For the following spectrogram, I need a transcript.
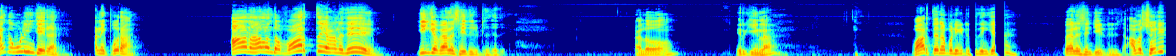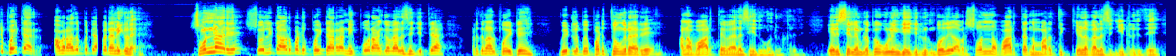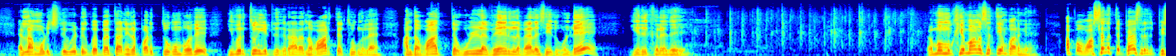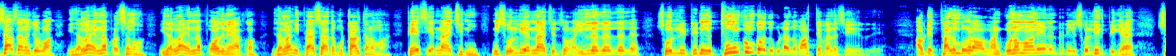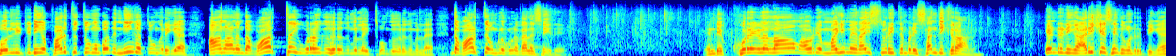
அங்கே ஊழியம் செய்கிறார் அன்னைக்கு பூரா. ஆனால் அந்த வார்த்தையானது இங்கே வேலை செய்துக்கிட்டு இருக்குது. ஹலோ இருக்கீங்களா? வார்த்தை என்ன பண்ணிக்கிட்டு இருக்குதுங்க? வேலை செஞ்சுக்கிட்டு இருக்குது. அவர் சொல்லிட்டு போயிட்டார். அவர் அதை பற்றி அப்போ நினைக்கல. சொன்னார் சொல்லிட்டு அவர் பாட்டுக்கு போயிட்டாரா? அன்னைக்கு பூரா அங்கே வேலை செஞ்சுட்டு அடுத்த நாள் போயிட்டு வீட்டில் போய் படுத்து தூங்குறாரு. ஆனால் வார்த்தை வேலை செய்து கொண்டிருக்கிறது. எருசலேமில் போய் ஊழியம் செஞ்சுட்டு இருக்கும்போது அவர் சொன்ன வார்த்தை அந்த மரத்துக்கு கீழே வேலை செஞ்சுட்டு இருக்குது. எல்லாம் முடிச்சுட்டு வீட்டுக்கு போய் பெத்தானியில் படுத்து தூங்கும்போது இவர் தூங்கிட்டு இருக்கிறார். அந்த வார்த்தை தூங்கலை. அந்த வார்த்தை உள்ள வேரில் வேலை செய்து கொண்டே இருக்கிறது. ரொம்ப முக்கியமான சத்தியம் பாருங்கள் அப்போ வசனத்தை பேசுறது பிசாசானம் சொல்லுவான் இதெல்லாம் என்ன பிரசங்கம்? இதெல்லாம் என்ன போதனையாக்கும்? இதெல்லாம் நீ பேசாத முட்டாள்தனமா? பேசி என்ன ஆச்சு நீ? நீ சொல்லி என்ன ஆச்சுன்னு சொல்லலாம் இல்லை இல்லை இல்லை இல்லை. சொல்லிட்டு நீங்கள் தூங்கும்போது கூட அந்த வார்த்தை வேலை செய்யுது. அவருடைய தழும்புகளால் நான் குணமானேன் என்று நீங்கள் சொல்லியிருப்பீங்க. சொல்லிட்டு நீங்கள் படுத்து தூங்கும்போது நீங்கள் தூங்குறீங்க. ஆனால் இந்த வார்த்தை உறங்குகிறதும் இல்லை தூங்குகிறதும் இல்லை. இந்த வார்த்தை உங்களுக்குள்ள வேலை செய்யுது. என்னுடைய குறைகளெல்லாம் அவருடைய மகிமை ஐஸ்வர்யத்தின்படி சந்திக்கிறார். என்று நீங்கள் அறிக்கை செய்து கொண்டிருப்பீங்க.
